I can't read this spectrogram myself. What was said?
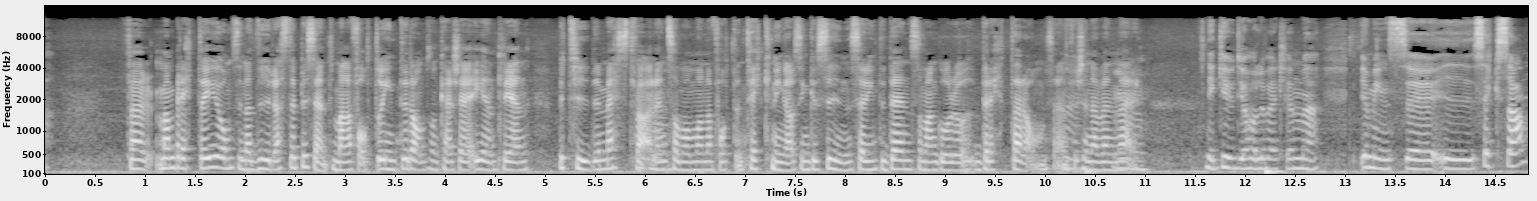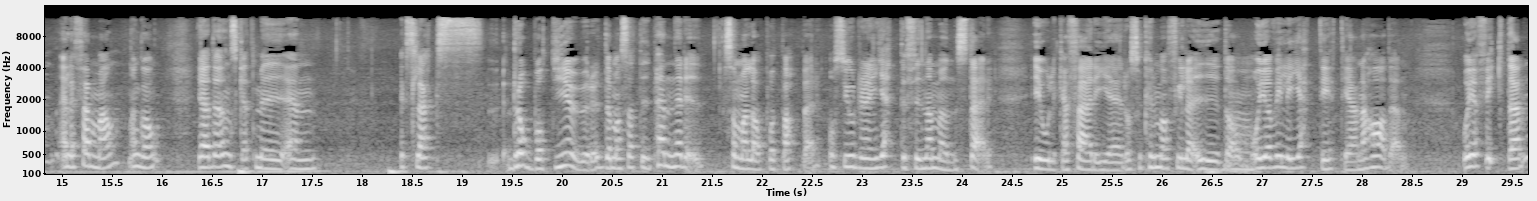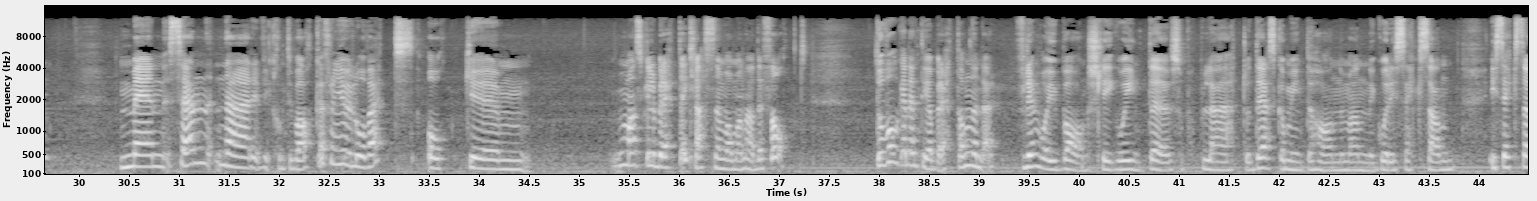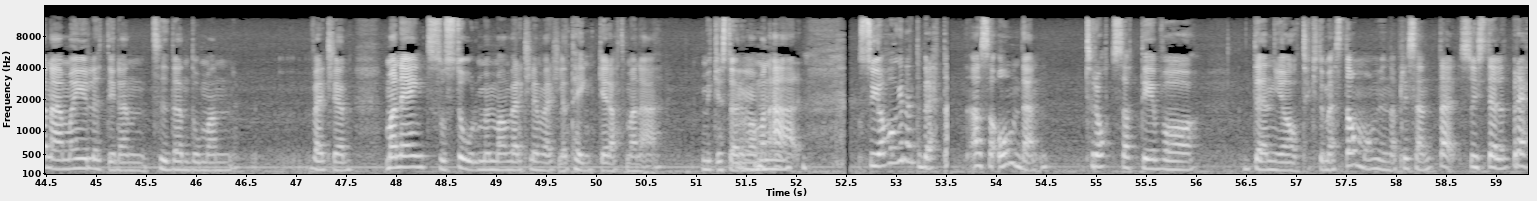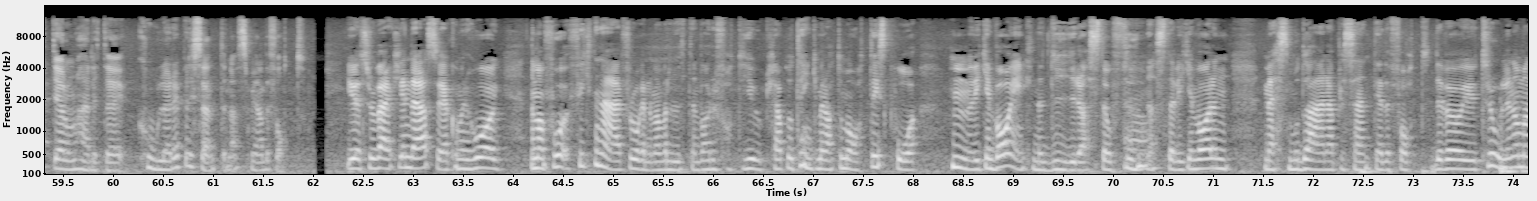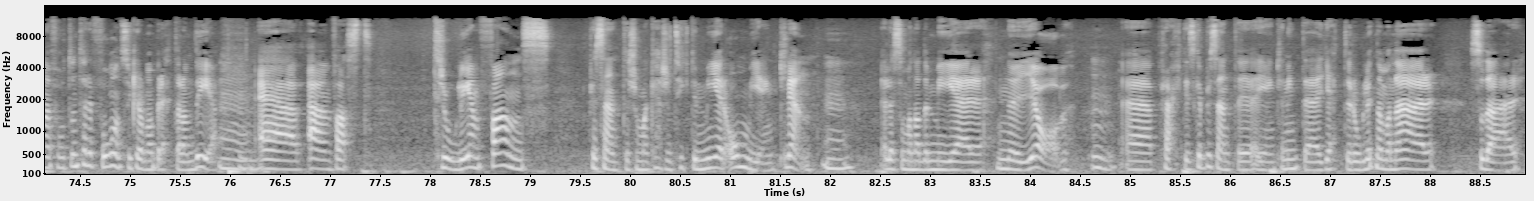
För man berättar ju om sina dyraste presenter man har fått och inte de som kanske egentligen betyder mest för en. Som om man har fått en teckning av sin kusin så är det inte den som man går och berättar om sen för sina vänner. Nej gud, jag håller verkligen med. Jag minns eh, i sexan, eller femman någon gång. Jag hade önskat mig en, ett slags robotdjur där man satte i pennor i som man la på ett papper. Och så gjorde den jättefina mönster i olika färger och så kunde man fylla i dem. Och jag ville jätte, jättegärna ha den. Och jag fick den. Men sen när vi kom tillbaka från jullovet och ehm, man skulle berätta i klassen vad man hade fått. Då vågade inte jag berätta om den där. För den var ju barnslig och inte så populärt och det ska man ju inte ha när man går i sexan. I sexan är man ju lite i den tiden då man verkligen, man är inte så stor men man verkligen, verkligen tänker att man är mycket större än vad man är. Så jag vågade inte berätta alltså, om den. Trots att det var den jag tyckte mest om av mina presenter. Så istället berättade jag de här lite coolare presenterna som jag hade fått. Jo, jag tror verkligen det är så. Jag kommer ihåg när man fick den här frågan när man var liten, vad har du fått i julklapp? Då tänker man automatiskt på hmm, vilken var egentligen den dyraste och finaste? Vilken var den mest moderna present jag hade fått? Det var ju troligen om man har fått en telefon så är det klart man berättar om det. Äh, även fast troligen fanns presenter som man kanske tyckte mer om egentligen. Eller som man hade mer nöje av. Eh, praktiska presenter är egentligen inte jätteroligt när man är sådär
